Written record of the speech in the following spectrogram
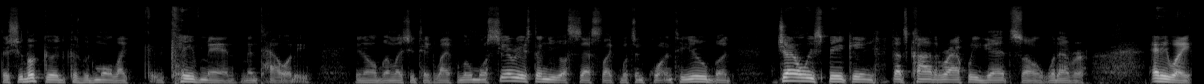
they should look good because we're more like caveman mentality. You know, but unless you take life a little more serious, then you assess like what's important to you. But generally speaking, that's kind of the rap we get. So whatever. Anyway,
